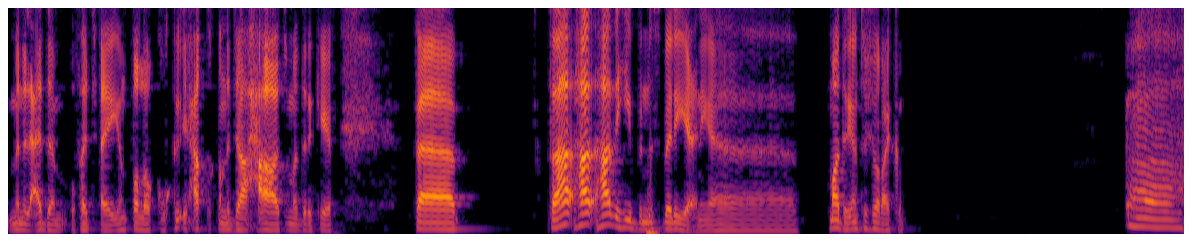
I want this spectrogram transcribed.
من العدم وفجأة ينطلق ويحقق نجاحات وما أدري كيف ف فهذه بالنسبة لي يعني آه ما أدري أنتم شو رأيكم؟ آه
